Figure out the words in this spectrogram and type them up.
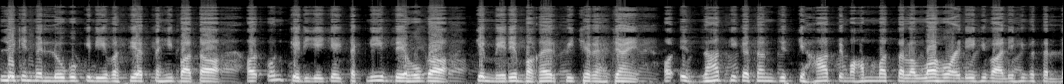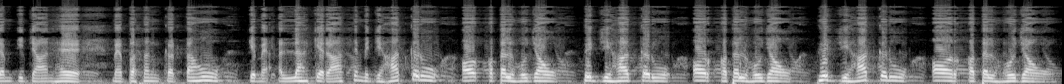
لیکن میں لوگوں کے لیے وسیعت نہیں پاتا اور ان کے لیے یہ تکلیف دہ ہوگا کہ میرے بغیر پیچھے رہ جائیں۔ اور اس ذات کی قسم جس کے ہاتھ میں محمد صلی اللہ علیہ وآلہ وسلم کی جان ہے، میں پسند کرتا ہوں کہ میں اللہ کے راستے میں جہاد کروں اور قتل ہو جاؤں، پھر جہاد کروں اور قتل ہو جاؤں، پھر جہاد کروں اور قتل ہو جاؤں۔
